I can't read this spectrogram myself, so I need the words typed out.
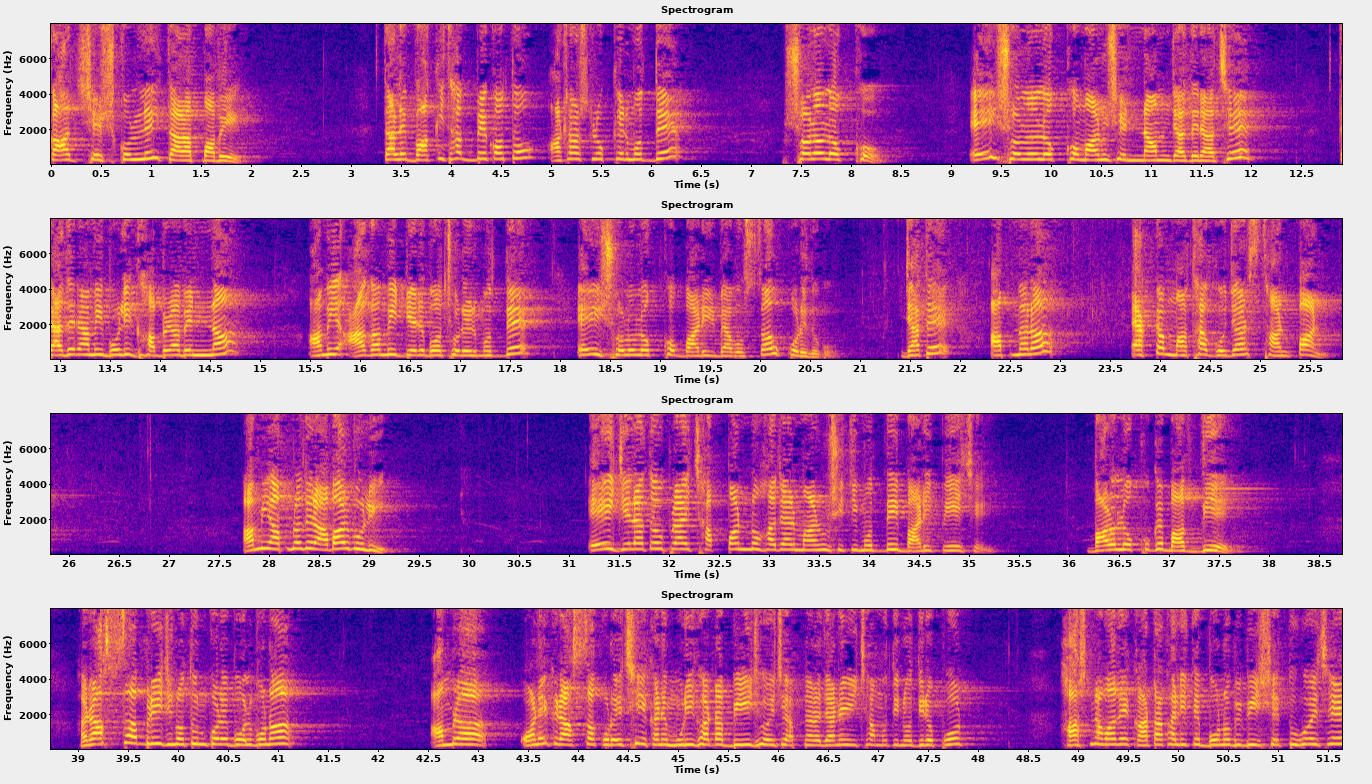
কাজ শেষ করলেই তারা পাবে। তাহলে বাকি থাকবে কত? আঠাশ লক্ষের মধ্যে ষোলো লক্ষ। এই ষোলো লক্ষ মানুষের নাম যাদের আছে, তাদের আমি বলি ঘাবড়াবেন না। আমি আগামী দেড় বছরের মধ্যে এই ষোলো লক্ষ বাড়ির ব্যবস্থাও করে দেব। যাতে আপনারা একটা মাথা গোজার স্থান পান। আমি আপনাদের আবার বলি, এই জেলাতেও প্রায় ছাপ্পান্ন হাজার মানুষ ইতিমধ্যেই বাড়ি পেয়েছেন। বারো লক্ষকে বাদ দিয়ে। রাস্তা ব্রিজ নতুন করে বলব না, আমরা অনেক রাস্তা করেছি, এখানে মুড়িঘাটা ব্রিজ হয়েছে, আপনারা জানেন ইছামতি নদীর ওপর। হাসনাবাদে কাটাখালিতে বনবিবির সেতু হয়েছে।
